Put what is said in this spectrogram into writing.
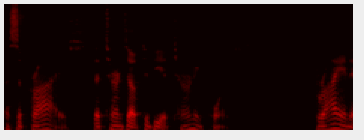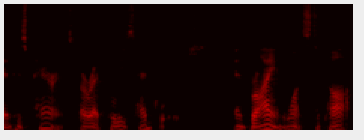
A surprise that turns out to be a turning point. Brian and his parents are at police headquarters, and Brian wants to talk.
